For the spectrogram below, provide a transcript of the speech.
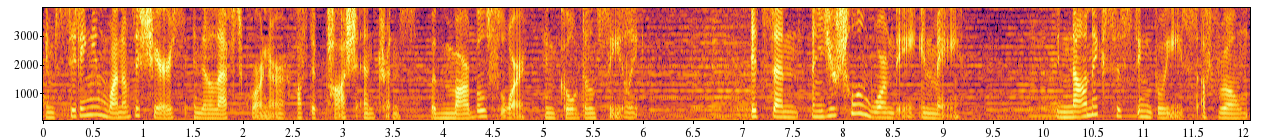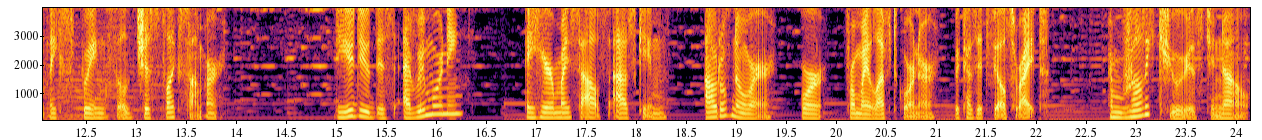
I'm sitting in one of the chairs in the left corner of the posh entrance with marble floor and golden ceiling. It's an unusual warm day in May. The non existing breeze of Rome makes spring feel just like summer. Do you do this every morning? I hear myself ask him out of nowhere or from my left corner because it feels right. I'm really curious to know.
